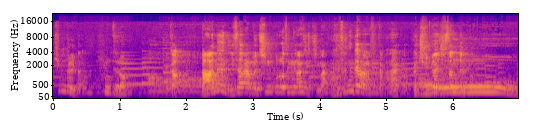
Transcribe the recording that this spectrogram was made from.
힘들다. 힘들어? 그러니까 나는 이 사람을 친구로 생각할 수 있지만 어. 그 상대방을 생각 안 할 거야. 그 주변 시선들 오.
